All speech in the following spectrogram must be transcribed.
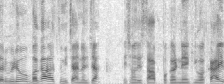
तर व्हिडिओ बघा तुम्ही चॅनलच्या. त्याच्यामध्ये साप पकडणे किंवा काय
